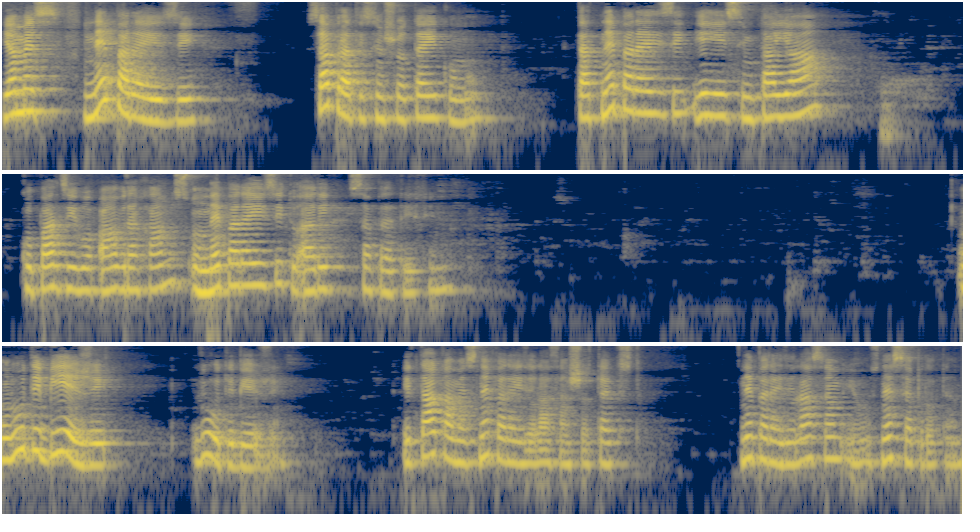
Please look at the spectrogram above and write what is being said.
Ja mēs nepareizi sapratīsim šo teikumu, tad nepareizi ieiesim tajā, ko pārdzīvo Ābrahams, un nepareizi tu arī sapratīsim. Un ļoti bieži, ļoti bieži ir tā, kā mēs nepareizi lasām šo tekstu. Nepareizi lasām, jo mēs nesaprotam.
